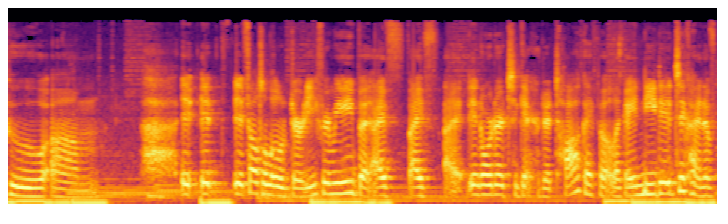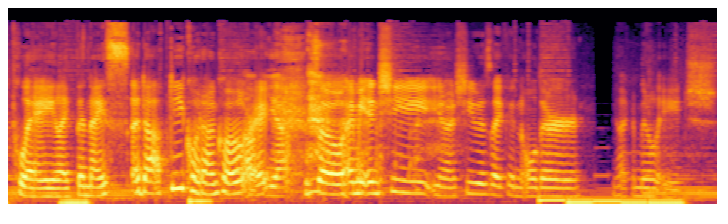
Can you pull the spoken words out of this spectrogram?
who. Um, it, it, it felt a little dirty for me, but I've, I've I, in order to get her to talk, I felt like I needed to kind of play like the nice adoptee, quote unquote, right? yeah. so I mean, and she, you know, she was like an older, like a middle aged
